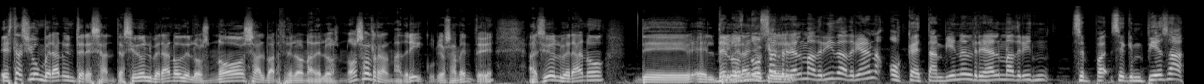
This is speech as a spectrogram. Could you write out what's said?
este ha sido un verano interesante, ha sido el verano de los nos al Barcelona, de los nos al Real Madrid, curiosamente. ¿eh? Ha sido el verano de el ¿De los año nos que- al Real Madrid, Adrián? ¿O que también el Real Madrid se, pa- se empieza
